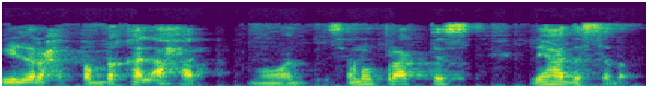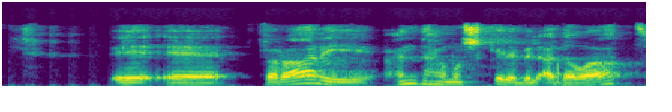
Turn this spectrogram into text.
هي اللي راح تطبقها الاحد هو بسموه practice لهذا السبب. فراري عندها مشكلة بالأدوات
